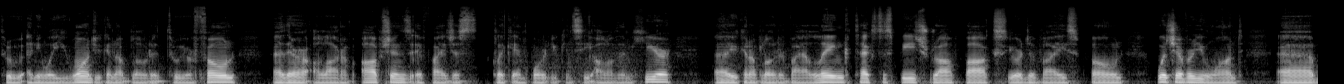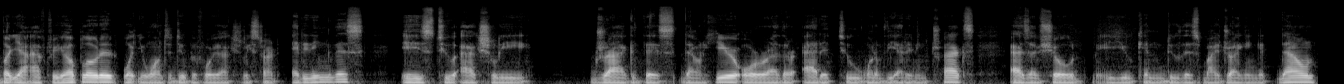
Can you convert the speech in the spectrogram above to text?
through any way you want. You can upload it through your phone. Uh, there are a lot of options. If I just click import, you can see all of them here. Uh, you can upload it via link, text-to-speech, Dropbox, your device, phone, whichever you want. Uh, but yeah, after you upload it, what you want to do before you actually start editing this is to actually drag this down here or rather add it to one of the editing tracks. As I've showed, you can do this by dragging it down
